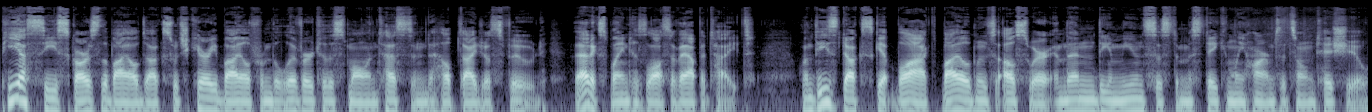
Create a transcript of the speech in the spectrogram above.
PSC scars the bile ducts, which carry bile from the liver to the small intestine to help digest food. That explained his loss of appetite. When these ducts get blocked, bile moves elsewhere, and then the immune system mistakenly harms its own tissue.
